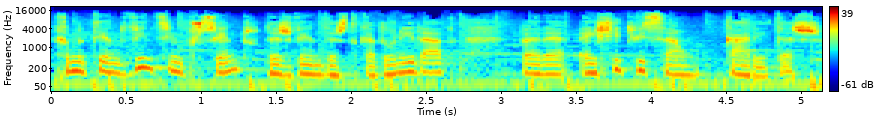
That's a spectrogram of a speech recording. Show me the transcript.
remetendo 25% das vendas de cada unidade para a instituição Caritas.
